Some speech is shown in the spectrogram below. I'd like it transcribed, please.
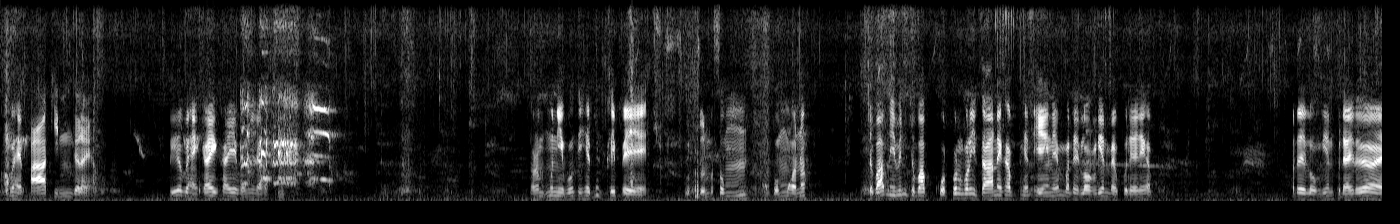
เอาไปให้ปลากินก็ได้ครับหรือเอาไปให้ไก่ไข่ผมนี่แหละครับกินมื้อนี้ผมสิเฮ็ดเป็นคลิปเออส่วนผสมของผมก่อนเนาะฉบับนี้เป็นฉบับโคตรพ้นคนอีสานนะครับเฮ็ดเองเนี่ยม่ได้ลอกเลียนแบบผู้ใดเลยครับม่ได้ลอกเลียนผู้ใดเลย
